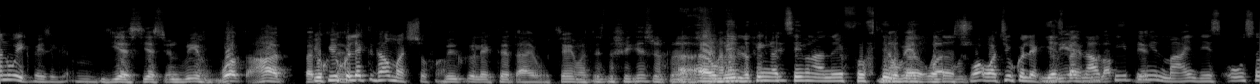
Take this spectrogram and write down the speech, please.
one week, basically. Mm. Yes, yes, and we've worked hard. But You, you collected how much so far? we collected, I would say, what is the figures? Uh, Uh, we're looking at 750 No, with have with what- a with- What, what you collected? Yes, We but now keeping it. in mind, there's also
